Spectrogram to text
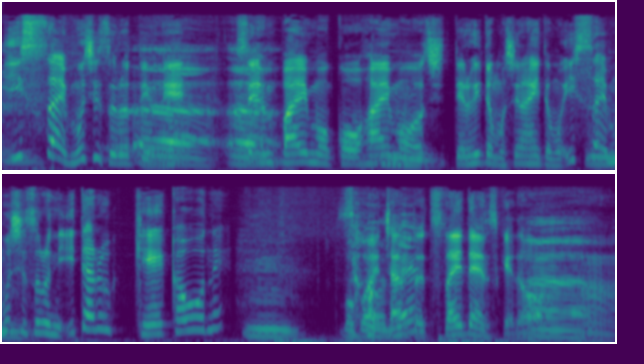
い一切無視するっていうね。先輩も後輩も知ってる人も知らない人も一切無視するに至る経過をね、うん。僕はちゃんと伝えたいんですけど、うん。うん。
